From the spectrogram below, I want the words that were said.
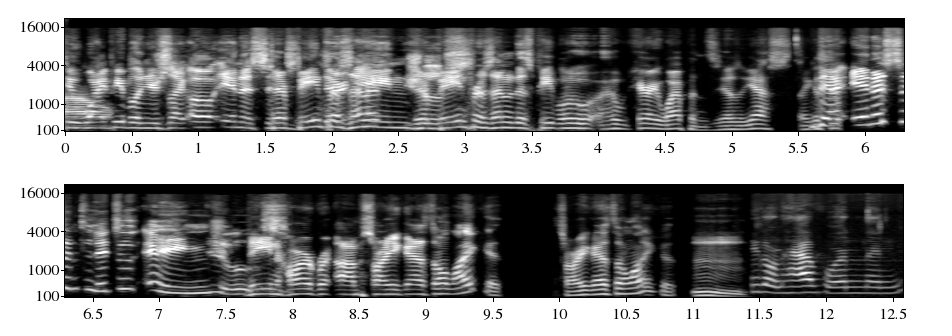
two white people and you're just like, oh, innocent. They're being presented. Angels. They're being presented as people who, who carry weapons. Yes, yes. I guess They're innocent little angels. being hard. I'm sorry, you guys don't like it. Sorry, you guys don't like it. Mm. you don't have one, then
